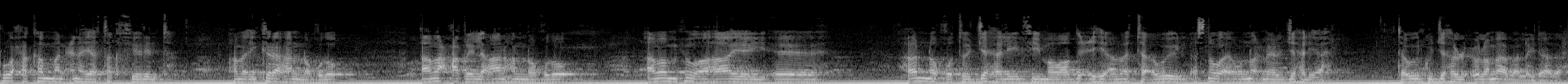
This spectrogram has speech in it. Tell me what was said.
ruuxa ka mancinaya takfiirinta. Ama ikra ha noqdo ama caqli la'aan ha noqdo ama muxuu ahaayey ha noqoto jahli fii mawaadicihi ama ta'wiil. Asna waa nooc min aljahli ah. Tawiilku jahl culamaa baa la yidhaahdaa.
